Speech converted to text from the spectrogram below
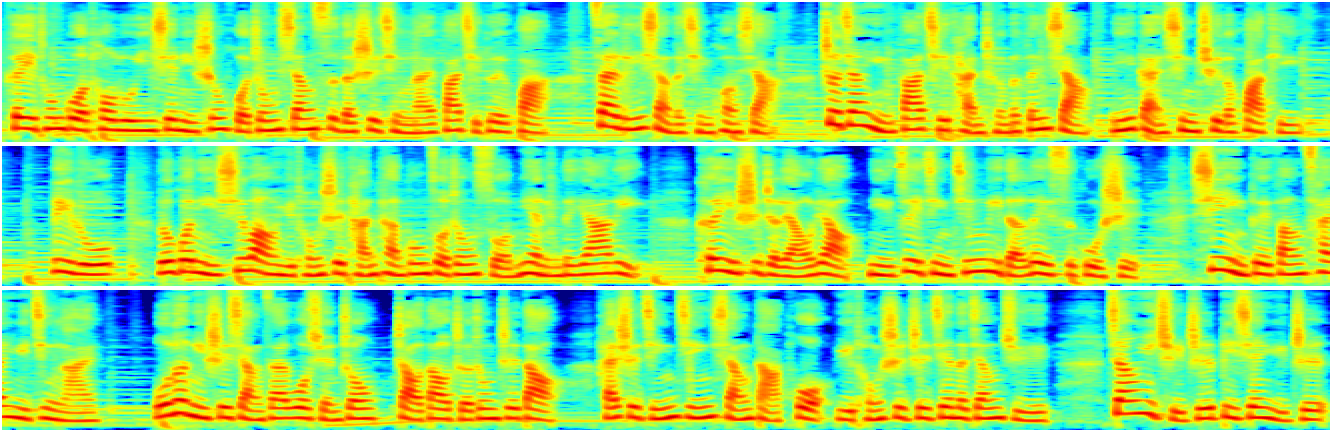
可以通过透露一些你生活中相似的事情来发起对话，在理想的情况下，这将引发其坦诚的分享你感兴趣的话题。例如，如果你希望与同事谈谈工作中所面临的压力，可以试着聊聊你最近经历的类似故事，吸引对方参与进来。无论你是想在斡旋中找到折中之道，还是仅仅想打破与同事之间的僵局？将欲取之，必先予之，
